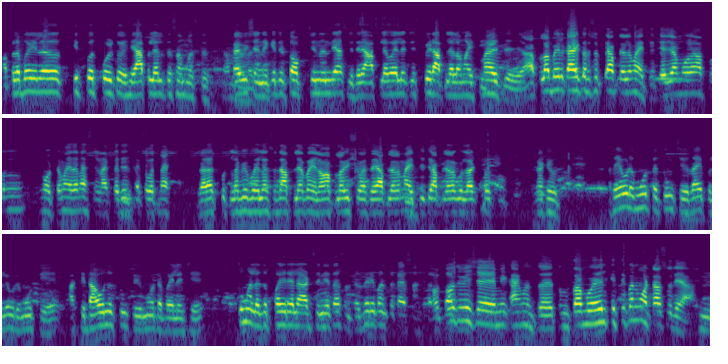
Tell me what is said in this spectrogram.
आपला बैल कितपत पळतोय हे आपल्याला तर समजतच. काय विषय नाही किती टॉपची नंदी असली तरी आपल्या बैलाची स्पीड आपल्याला माहिती आहे. माहिती आहे. आपला बैल काय करू शकतो आपल्याला माहिती आहे. त्याच्यामुळे आपण मोठं मैदान असलं ना कधीच कसं होत नाही. गळ्यात कुठला बी बैल असू दे, आपल्या बैलावर आपला विश्वास आहे. आपल्याला माहिती आहे ते आपल्याला गुलाट ठेवतो का ठेवतो. आता एवढं मोठं तुमची रायफल एवढी मोठी आहे. अख्खी दावणच तुमची मोठ्या बैलांची आहे. तुम्हाला जर पैऱ्याला अडचण येत असेल तर गरिबांचं काय अहो, सांगता तोच विषय आहे. मी काय म्हणतोय तुमचा बैल किती पण मोठा असू द्या. हम्म.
